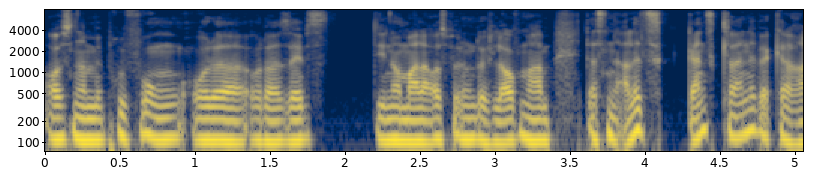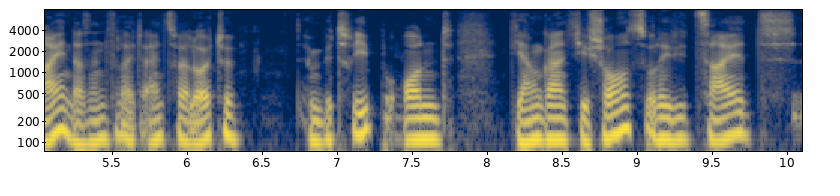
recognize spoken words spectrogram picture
Ausnahmeprüfungen oder, oder selbst die normale Ausbildung durchlaufen haben. Das sind alles ganz kleine Bäckereien. Da sind vielleicht ein, zwei Leute im Betrieb und die haben gar nicht die Chance oder die Zeit,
